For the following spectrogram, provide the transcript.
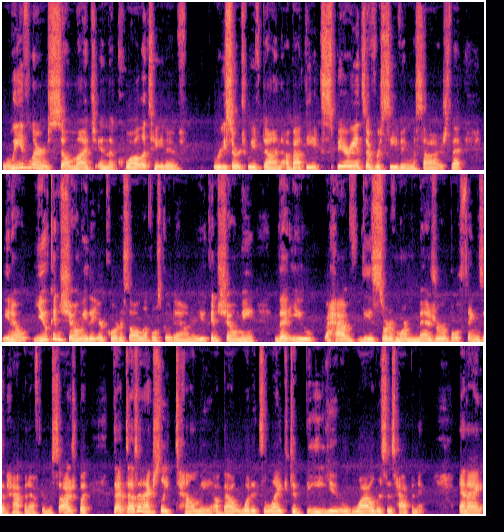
we've learned so much in the qualitative research we've done about the experience of receiving massage that you know you can show me that your cortisol levels go down or you can show me that you have these sort of more measurable things that happen after massage but that doesn't actually tell me about what it's like to be you while this is happening. And i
